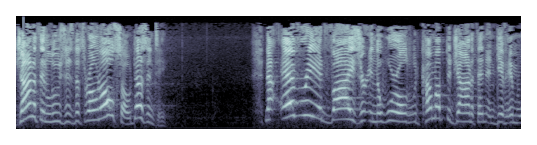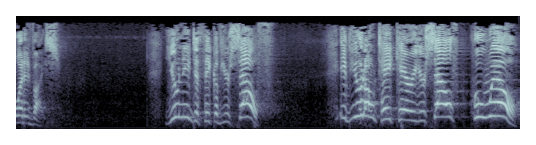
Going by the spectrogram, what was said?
Jonathan loses the throne also, doesn't he? Now, every advisor in the world would come up to Jonathan and give him what advice? You need to think of yourself. If you don't take care of yourself, who will?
